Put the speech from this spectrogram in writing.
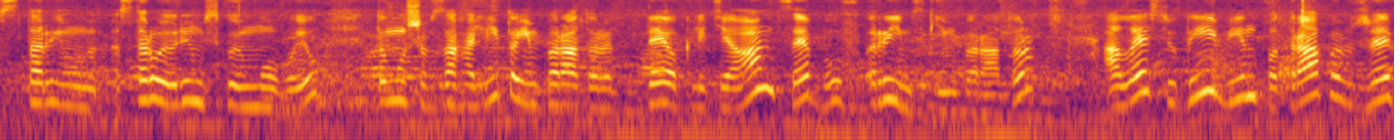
старим, старою римською мовою, тому що взагалі-то імператор Деоклітіан це був римський імператор. Але сюди він потрапив вже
